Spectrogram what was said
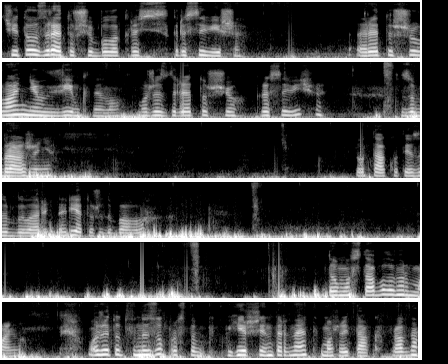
Чи то з ретуші було крас... красивіше? Ретушування ввімкнено. Може з ретушу красивіше зображення? Отак от я зробила, ретуш додавала. До моста було нормально. Може тут внизу просто гірший інтернет, може і так, правда?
